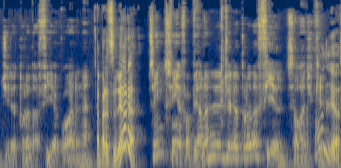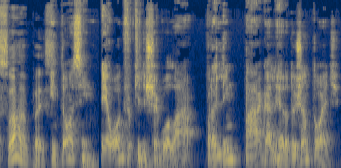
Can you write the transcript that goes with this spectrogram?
diretora da FIA agora, né? É brasileira? Sim, sim, a Fabiana é diretora da FIA, sei lá de quê. Olha só, rapaz. Então, assim, é óbvio que ele chegou lá para limpar a galera do Jean Todt.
